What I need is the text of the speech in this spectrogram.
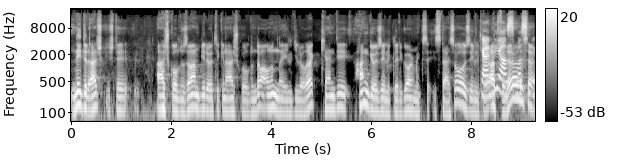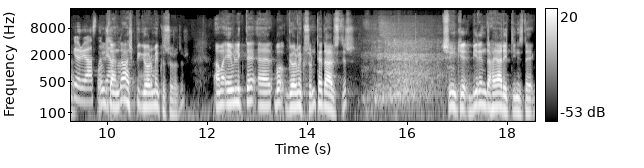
nedir aşk? İşte aşık olduğu zaman biri ötekine aşık olduğunda onunla ilgili olarak kendi hangi özellikleri görmek isterse o özellikleri Kendi atfeder, yansımasını görüyor aslında O yüzden de aşk bir görme kusurudur. Ama evlilikte eğer bu görme kusurunun tedavisidir. Çünkü birinde hayal ettiğinizde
